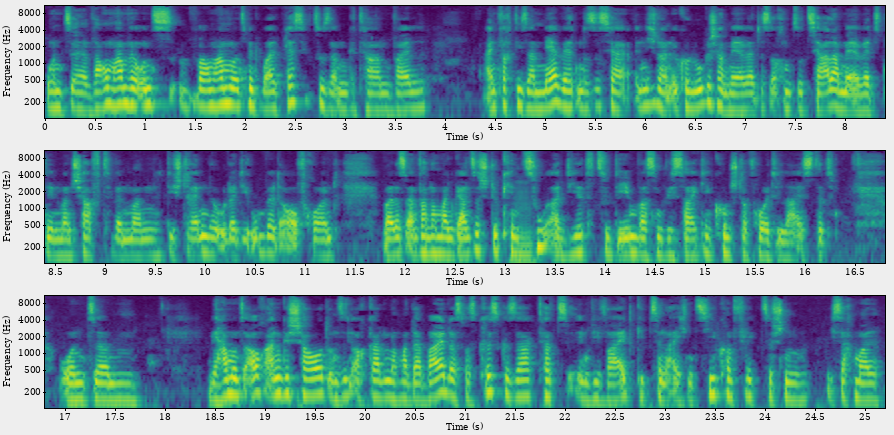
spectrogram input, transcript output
Und äh, warum haben wir uns, warum haben wir uns mit Wild Plastic zusammengetan? Weil einfach dieser Mehrwert, und das ist ja nicht nur ein ökologischer Mehrwert, das ist auch ein sozialer Mehrwert, den man schafft, wenn man die Strände oder die Umwelt aufräumt, weil das einfach nochmal ein ganzes Stück mhm. hinzuaddiert zu dem, was ein Recycling-Kunststoff heute leistet. Und ähm, wir haben uns auch angeschaut und sind auch gerade nochmal dabei, das, was Chris gesagt hat, inwieweit gibt es denn eigentlich einen Zielkonflikt zwischen, ich sag mal,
